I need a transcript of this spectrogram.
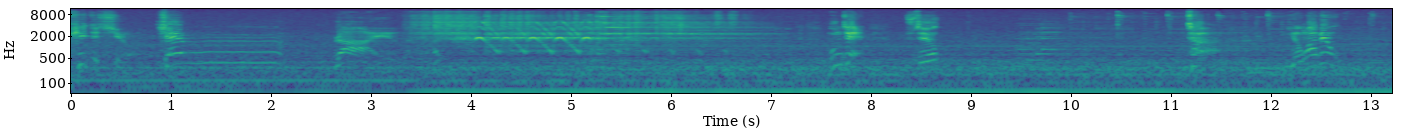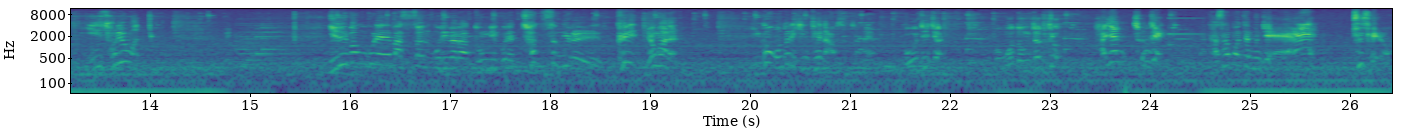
퀴즈쇼 잼 라이브. 문제 주세요. 자 영화배우 이소룡은 일본군에 맞선 우리나라 독립군의 첫 승리를 그린 영화는 이거 오늘의 힌트에 나왔었잖아요. 고지전 봉오동 전투 하얀 천재. 다섯 번째 문제 주세요.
